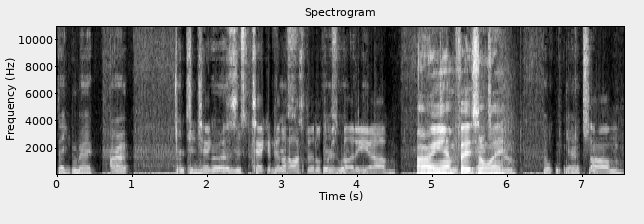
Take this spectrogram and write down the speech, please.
Take him back. All right. Sir, take, you uh, him, just take him to the hospital for his buddy. Um, I am facing away. Now. Oh, gotcha. um,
